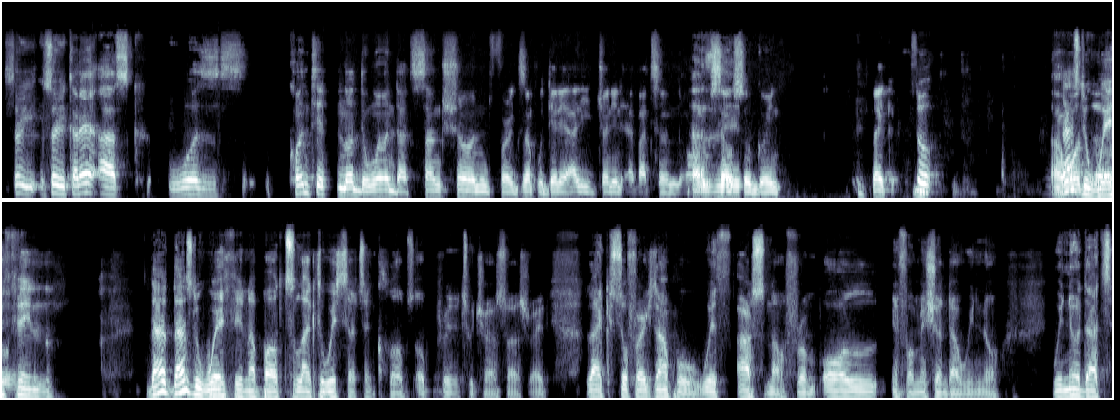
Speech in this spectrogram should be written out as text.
Sorry, sorry. Can I ask? Was Conte not the one that sanctioned, for example, Dele Alli joining Everton or As in- also going? Like, So that's the wonder- weird thing. That that's the weird thing about like the way certain clubs operate with transfers, right? Like so, for example, with Arsenal, from all information that we know, we know that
